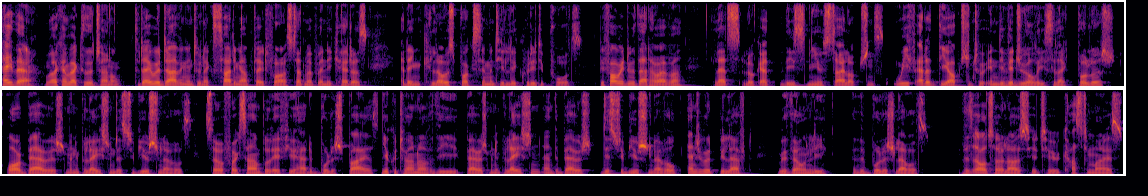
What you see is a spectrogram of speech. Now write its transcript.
Hey there, welcome back to the channel. Today we're diving into an exciting update for our StatMap indicators, adding close proximity liquidity pools. Before we do that however, let's look at these new style options. We've added the option to individually select bullish or bearish manipulation distribution levels. So for example, if you had a bullish bias, you could turn off the bearish manipulation and the bearish distribution level and you would be left with only the bullish levels. This also allows you to customize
